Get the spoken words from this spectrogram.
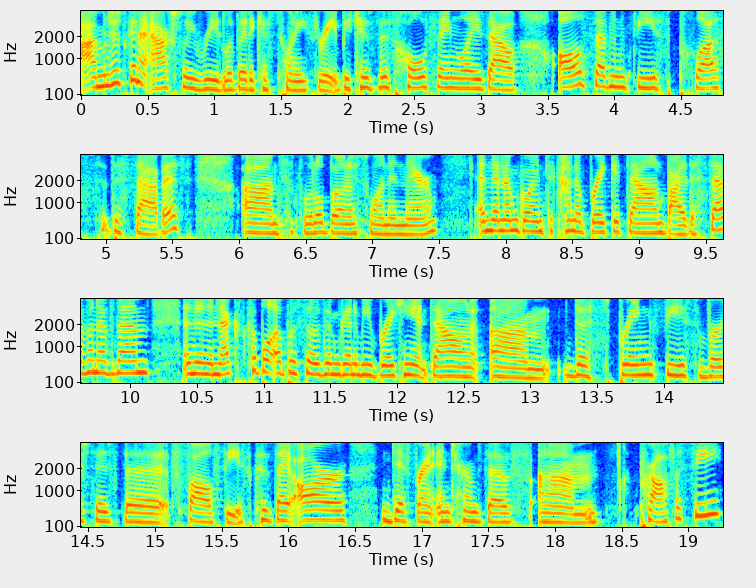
I'm just going to actually read Leviticus 23 because this whole thing lays out all seven feasts plus the Sabbath. Um, so it's a little bonus one in there. And then I'm going to kind of break it down by the seven of them. And then the next couple episodes, I'm going to be breaking it down um, the spring feast versus the fall feast because they are different in terms of um, prophecy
